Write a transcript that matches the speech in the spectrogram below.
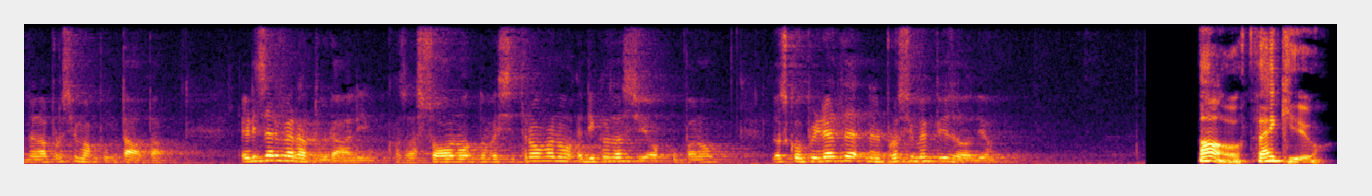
nella prossima puntata. Le riserve naturali, cosa sono, dove si trovano e di cosa si occupano. Lo scoprirete nel prossimo episodio. Oh, thank you.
